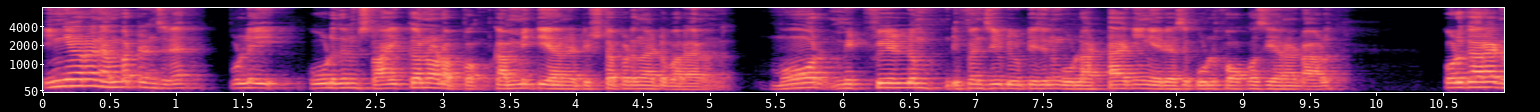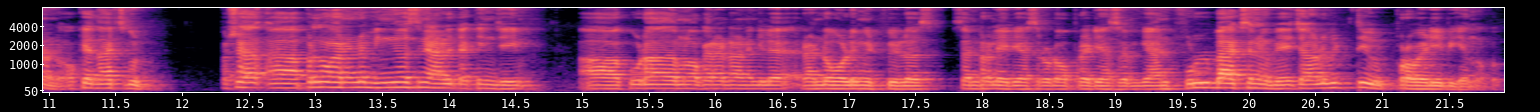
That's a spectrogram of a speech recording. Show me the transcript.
ഇങ്ങനെ നമ്പർ ടെൻസിനെ പുള്ളി കൂടുതലും സ്ട്രൈക്കറിനോടൊപ്പം കമ്മിറ്റ് ചെയ്യാനായിട്ട് ഇഷ്ടപ്പെടുന്നതായിട്ട് പറയാറുണ്ട്. മോർ മിഡ്ഫീൽഡിലും ഡിഫൻസീവ് ഡ്യൂട്ടീസിലും കൂടുതൽ അറ്റാക്കിംഗ് ഏരിയാസ് കൂടുതൽ ഫോക്കസ് ചെയ്യാനായിട്ട് ആൾ കൊടുക്കാറായിട്ടുണ്ട്. ഓക്കെ ദാറ്റ്സ് ഗുഡ് പക്ഷേ അപ്പുറത്ത് നോക്കാനായിട്ട് വിങ്ങേഴ്സിനെ ആൾ ടക്കിൻ ചെയ്യും. കൂടാതെ നമ്മൾ നോക്കാനായിട്ടാണെങ്കിൽ രണ്ട് ഹോൾഡിംഗ് മിഡ്ഫീൽഡേഴ്സ് സെൻട്രൽ ഏരിയാസിലൂടെ ഓപ്പറേറ്റ് ചെയ്യാൻ ശ്രമിക്കും. ആൻഡ് ഫുൾ ബാക്സിനെ ഉപയോഗിച്ച് ആൾ വിത്ത് പ്രൊവൈഡ് ചെയ്യിപ്പിക്കാൻ നോക്കും.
